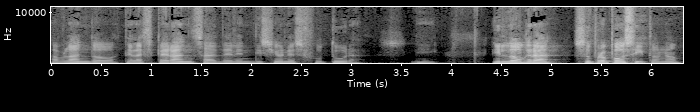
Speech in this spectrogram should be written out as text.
hablando de la esperanza de bendiciones futuras. Y, logra su propósito, ¿no?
